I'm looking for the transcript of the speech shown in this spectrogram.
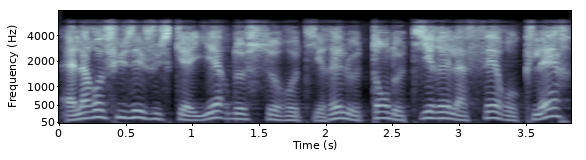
elle a refusé jusqu'à hier de se retirer le temps de tirer l'affaire au clair,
